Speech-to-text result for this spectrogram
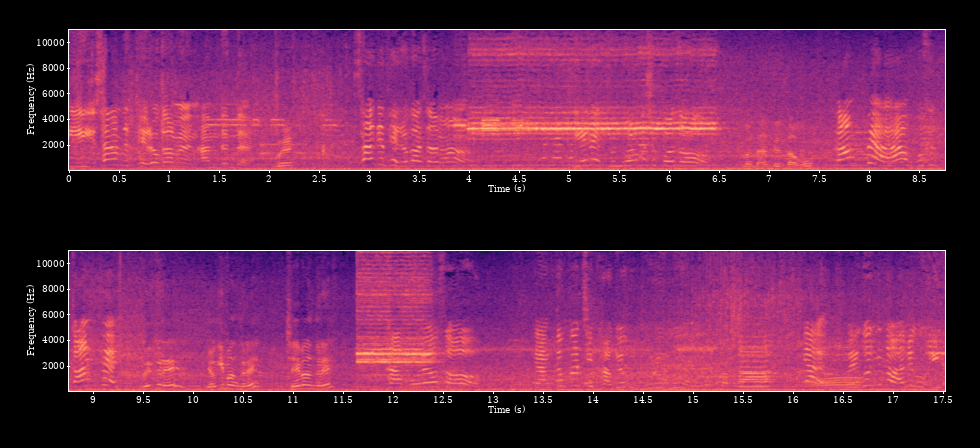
이 사람들 데려가면 안 된대 왜? 싸게 데려가잖아 얘네 돈 벌고 싶어서 그건 안 된다고? 깡패야 무슨 깡패 왜 그래? 여기만 그래? 쟤만 그래? 다 모여서 그냥 똑같이 가격을 부르고 야 어. 외국인도 아니고 이-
